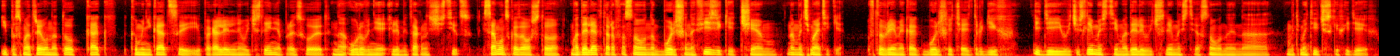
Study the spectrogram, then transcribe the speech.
и посмотрел на то, как коммуникации и параллельные вычисления происходят на уровне элементарных частиц. И сам он сказал, что модель акторов основана больше на физике, чем на математике, в то время как большая часть других идей вычислимости и моделей вычислимости основаны на математических идеях.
